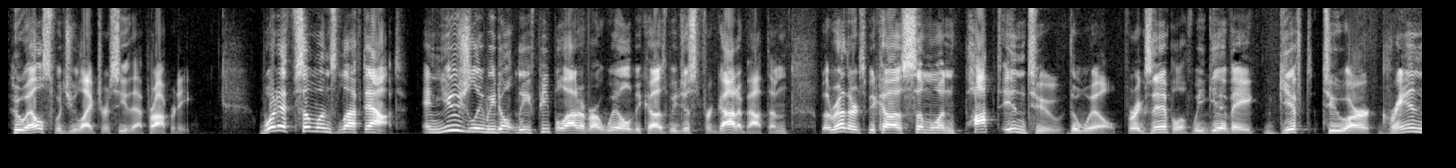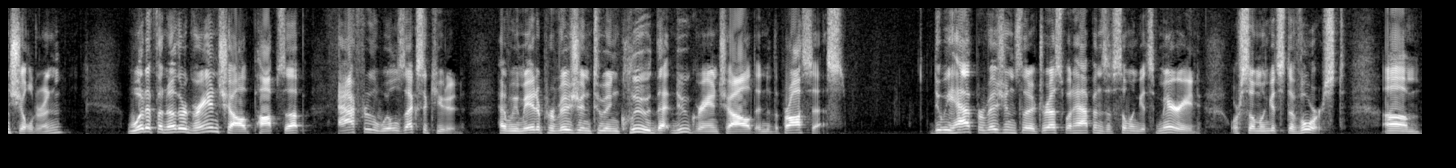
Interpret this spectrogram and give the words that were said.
Who else would you like to receive that property? What if someone's left out? And usually we don't leave people out of our will because we just forgot about them, but rather it's because someone popped into the will. For example, if we give a gift to our grandchildren, What if another grandchild pops up after the will is executed? Have we made a provision to include that new grandchild into the process? Do we have provisions that address what happens if someone gets married or someone gets divorced? Um,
